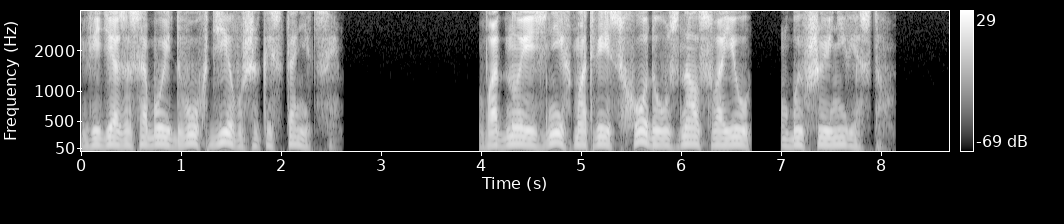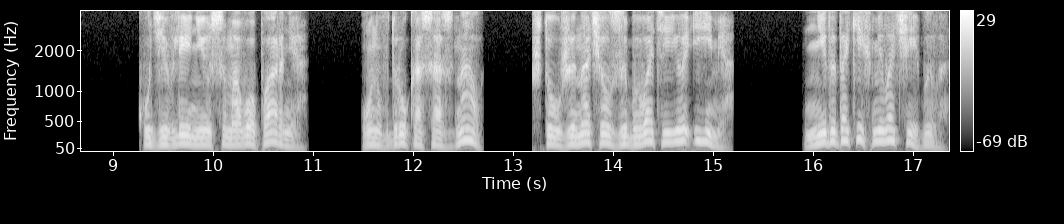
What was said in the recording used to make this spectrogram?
ведя за собой двух девушек из станицы. В одной из них Матвей сходу узнал свою бывшую невесту. К удивлению самого парня, он вдруг осознал, что уже начал забывать ее имя. Не до таких мелочей было.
